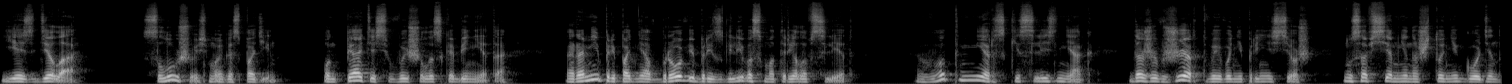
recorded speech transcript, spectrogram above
Есть дела». «Слушаюсь, мой господин». Он пятясь вышел из кабинета. Рами, приподняв брови, брезгливо смотрела вслед. «Вот мерзкий слезняк. Даже в жертву его не принесешь. Ну совсем ни на что не годен».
